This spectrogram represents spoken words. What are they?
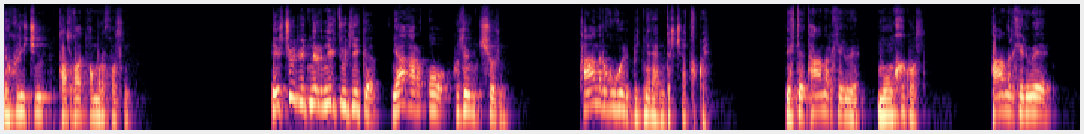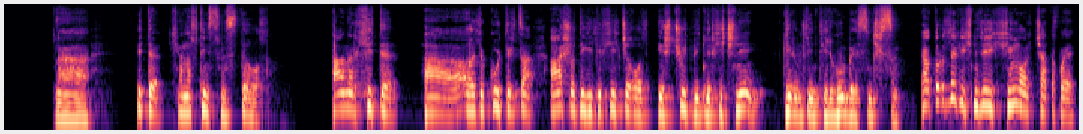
нөхрий чинь толгой томрох болно. Эрчүүд бид нэг зүйлийг яа харахгүй хүлээн зөвшөөрнө. Та наргүйгээр бид нэр амьдрч чадахгүй. Гэхдээ та нар хэрвээ мунхаг бол та нар хэрвээ хит хяналтын сүнстэй бол та нар хит ойлггүй тэр за аашуудыг илэрхийлж байгаа бол эрчүүд бид нэр хичнээн гэр бүлийн тэргүүн байсан ч гэсэн чадварлаг ихнэрийг хэн олж чадах вэ?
